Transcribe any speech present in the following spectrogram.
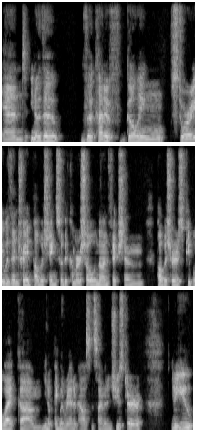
and you know the the kind of going story within trade publishing. So the commercial nonfiction publishers, people like um, you know Penguin Random House and Simon and Schuster, you know, you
